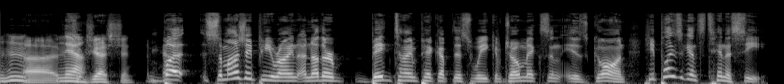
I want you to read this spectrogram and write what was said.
Mhm. uh, yeah. suggestion. But Samaje Perine, another big time pickup this week. If Joe Mixon is gone, he plays against Tennessee.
